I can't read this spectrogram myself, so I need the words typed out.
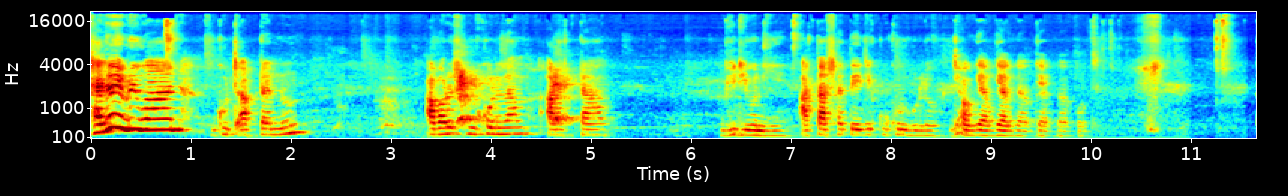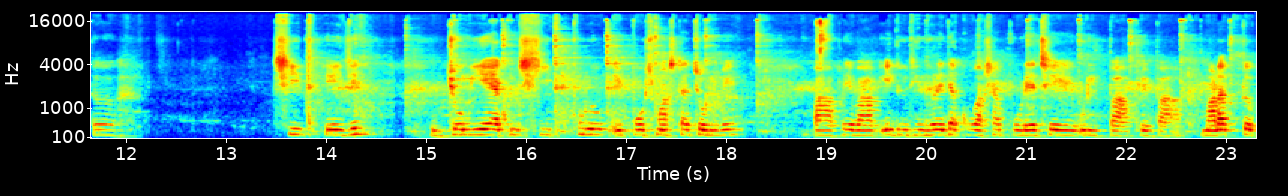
হ্যালো এভরিওয়ান গুড আফটারনুন আবারও শুরু করলাম আর একটা ভিডিও নিয়ে। আর তার সাথে এই যে কুকুরগুলো, ঘ্যাও ঘ্যাও ঘ্যাও ঘ্যাও ঘ্যাও ঘ্যাও করছে। তো শীত, এই যে জমিয়ে এখন শীত পুরো, এই পৌষ মাসটা চলবে। বাপরে বাপ, এই দুই দিন ধরে যা কুয়াশা পড়েছে উড়ি বাপরে বাপ, মারাত্মক।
